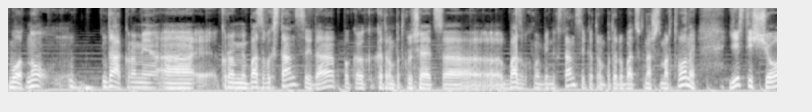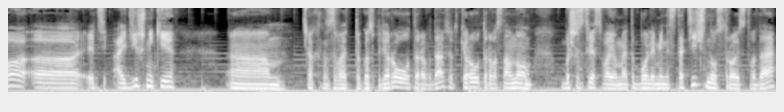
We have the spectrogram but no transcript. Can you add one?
Вот, ну, да, кроме, э, кроме базовых станций, да, по, к которым подключаются э, базовых мобильных станций, к которым подрубаются наши смартфоны, есть еще э, эти айдишники, э, как называют-то, господи, роутеров, да, все-таки роутер в основном в большинстве своем это более-менее статичное устройство, да,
